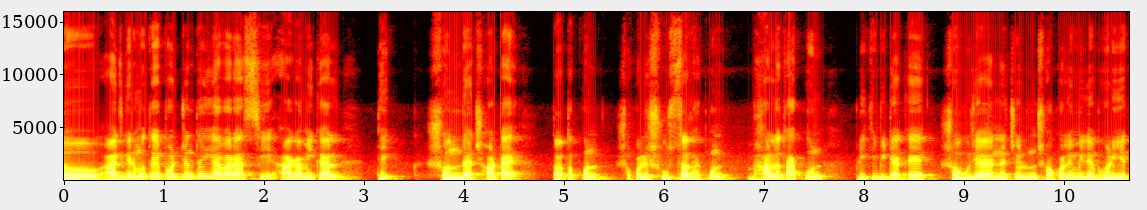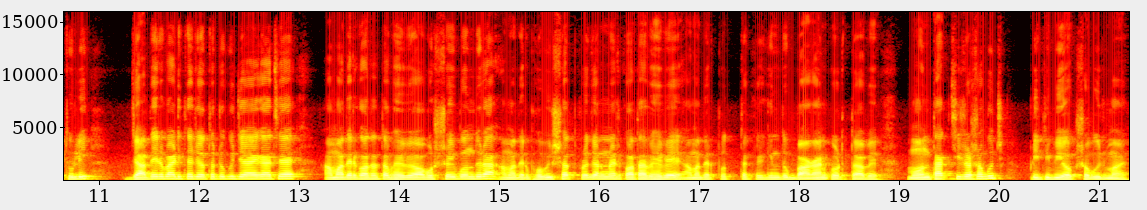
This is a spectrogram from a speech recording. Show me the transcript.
তো আজকের মতো এ পর্যন্তই, আবার আসছি আগামীকাল ঠিক সন্ধ্যা ছটায়। ততক্ষণ সকলে সুস্থ থাকুন, ভালো থাকুন, পৃথিবীটাকে সবুজায়নে চলুন, সকলে মিলে ভরিয়ে তুলি। যাদের বাড়িতে যতটুকু জায়গা আছে, আমাদের কথা তো ভেবে অবশ্যই বন্ধুরা, আমাদের ভবিষ্যৎ প্রজন্মের কথা ভেবে আমাদের প্রত্যেককে কিন্তু বাগান করতে হবে। মন থাক চিরসবুজ পৃথিবী হোক সবুজময়।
